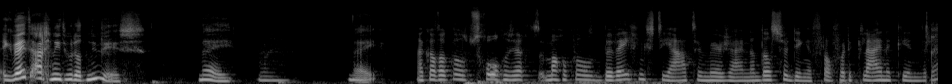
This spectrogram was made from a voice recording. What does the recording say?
Ik weet eigenlijk niet hoe dat nu is. Nee, Nee. nee. Nou, ik had ook wel op school gezegd, het mag ook wel het bewegingstheater meer zijn dan dat soort dingen, vooral voor de kleine kinderen.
